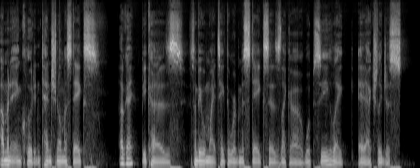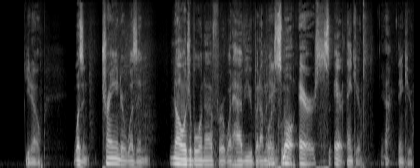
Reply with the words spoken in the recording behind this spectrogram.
I'm going to include intentional mistakes Okay. because some people might take the word mistakes as like a whoopsie, like it actually just, you know, wasn't trained or wasn't knowledgeable enough or what have you. But I'm going to small errors. air. Thank you, Yeah. thank you.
